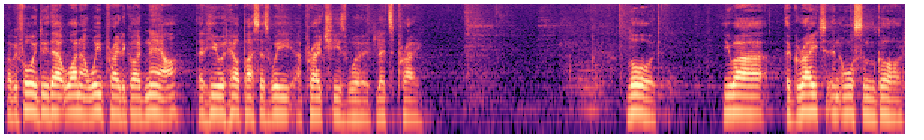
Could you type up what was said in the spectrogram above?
But before we do that, why don't we pray to God now that He would help us as we approach His word? Let's pray. Lord, you are the great and awesome God.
